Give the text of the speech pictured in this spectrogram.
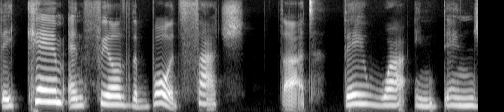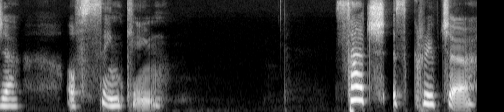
They came and filled the boat such that they were in danger of sinking. Such scripture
